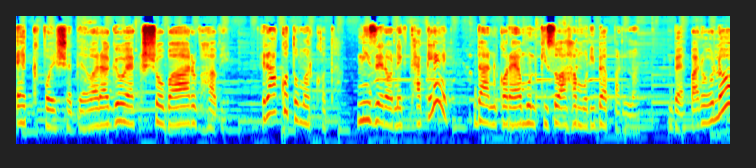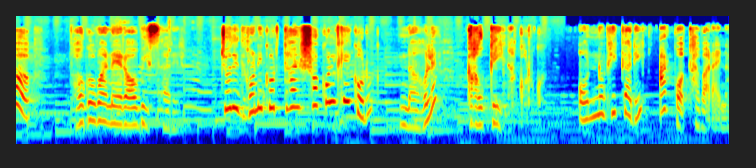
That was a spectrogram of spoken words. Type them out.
এক পয়সা দেওয়ার আগেও একশো বার ভাবে, রাখো তোমার কথা, নিজের অনেক থাকলে দান করা এমন কিছু আহামরি ব্যাপার নয়। ব্যাপার হলো ভগবানের অবিচারের। যদি ধনী করতে হয় সকলকেই করুক, না হলে কাউকেই না করুক। অন্য ভিখারি আর কথা বাড়ায় না।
